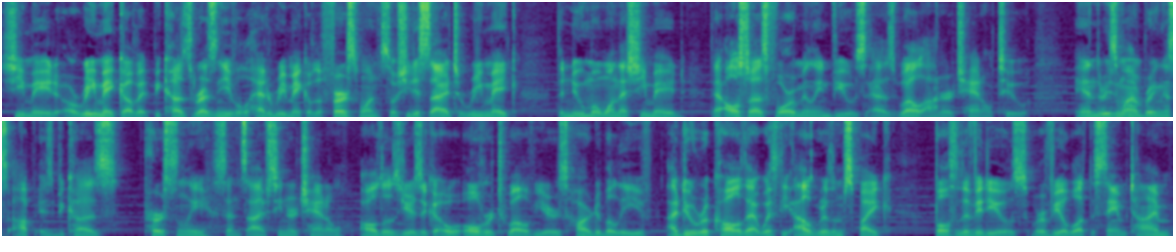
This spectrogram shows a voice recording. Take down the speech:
she made a remake of it because Resident Evil had a remake of the first one, so she decided to remake the Numa one that she made that also has 4 million views as well on her channel too. And the reason why I'm bringing this up is because personally, since I've seen her channel all those years ago, over 12 years, hard to believe, I do recall that with the algorithm spike, both of the videos were viewable at the same time,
